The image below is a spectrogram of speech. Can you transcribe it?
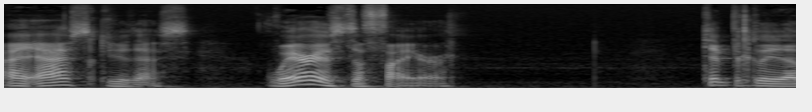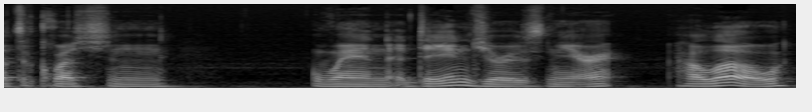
I ask you this where is the fire? Typically, that's a question when a danger is near. Hello,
